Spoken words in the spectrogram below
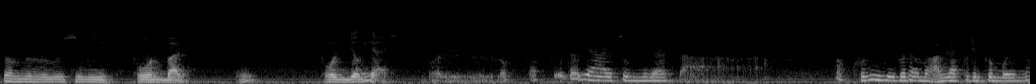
수 없는 의심이 돈발, 응? 돈정해야지. 뭘로 깨끗하게 알수게 딱. 아, 그림이 그다 뭐 안락거릴 건 뭐 있나?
